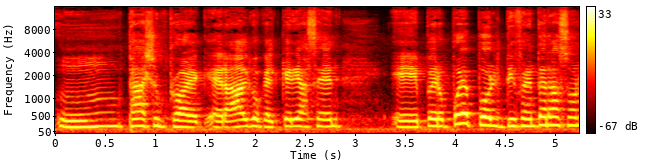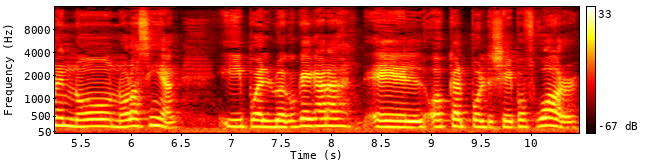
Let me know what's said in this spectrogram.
un passion project, era algo que él quería hacer, eh, pero pues por diferentes razones no, no lo hacían. Y pues luego que gana el Oscar por The Shape of Water,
